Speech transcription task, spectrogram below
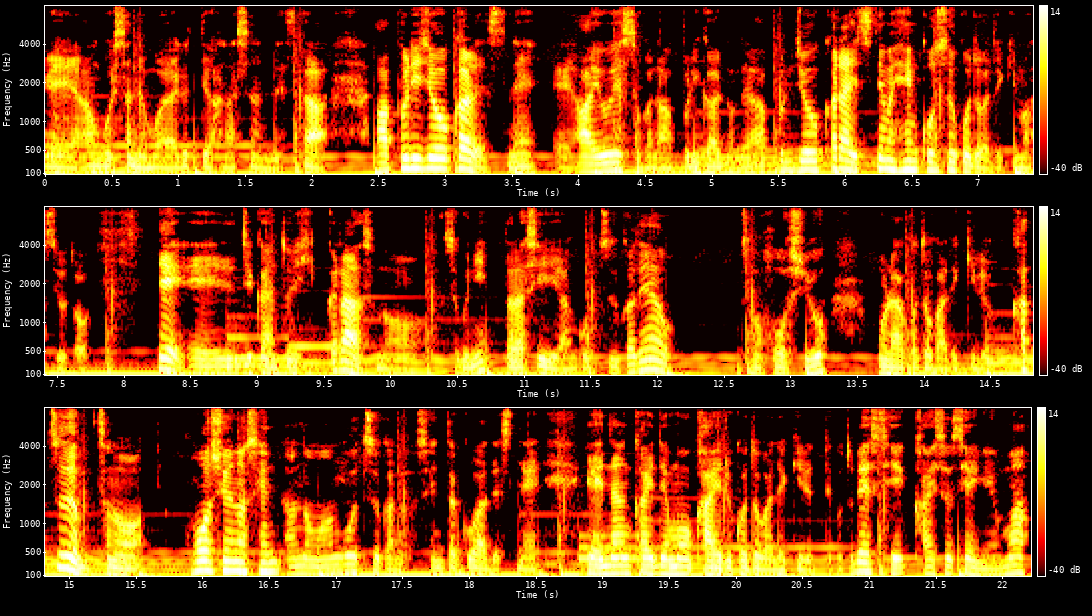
えー、暗号資産でもらえるっていう話なんですが、アプリ上からですね、iOS とかのアプリがあるので、アプリ上からいつでも変更することができますよと。で、えー、次回の取引からそのすぐに新しい暗号通貨でのその報酬をもらうことができる。かつ、その報酬のせんあの暗号通貨の選択はですね、えー、何回でも変えることができるってことで、回数制限は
